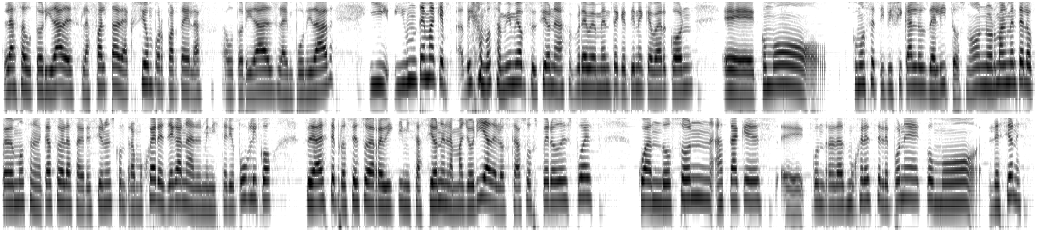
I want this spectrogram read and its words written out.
las autoridades, la falta de acción por parte de las autoridades, la impunidad y, y un tema que, digamos, a mí me obsesiona brevemente que tiene que ver con eh, cómo cómo se tipifican los delitos, ¿no? Normalmente lo que vemos en el caso de las agresiones contra mujeres, llegan al Ministerio Público, se da este proceso de revictimización en la mayoría de los casos, pero después, cuando son ataques eh, contra las mujeres, se le pone como lesiones.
